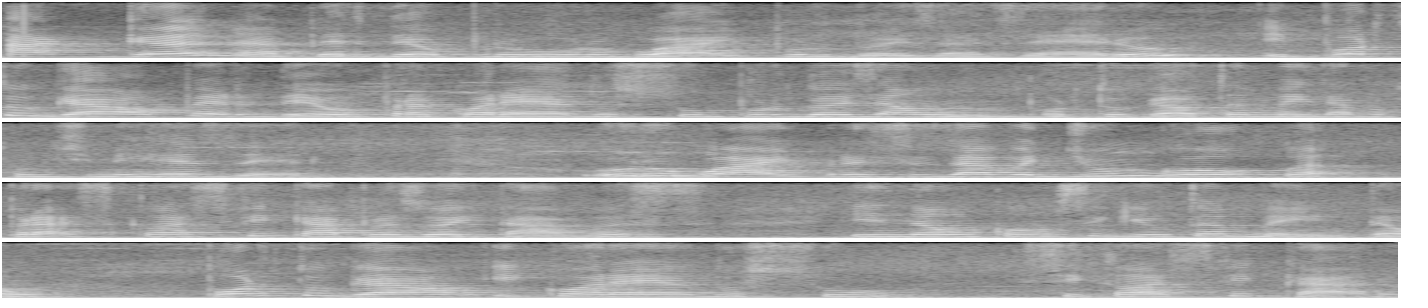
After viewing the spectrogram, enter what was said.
A Gana perdeu para o Uruguai por 2 a 0 e Portugal perdeu para a Coreia do Sul por 2 a 1. Portugal também estava com time reserva. O Uruguai precisava de um gol para se classificar para as oitavas e não conseguiu também. Então, Portugal e Coreia do Sul se classificaram.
